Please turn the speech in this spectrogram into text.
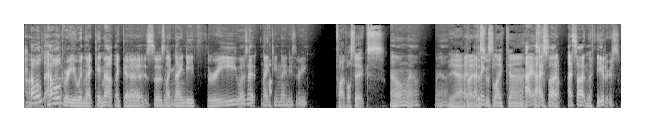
Uh, How old how old were you when that came out? Like uh so it was like 93 was it? 1993? Five or six. Oh wow. Wow. Yeah, no, I this was like. Uh, I, I was saw what- it. I saw it in the theaters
